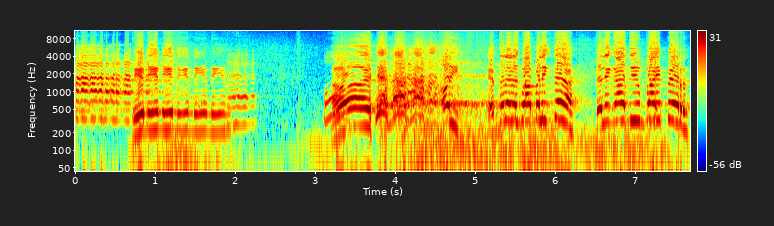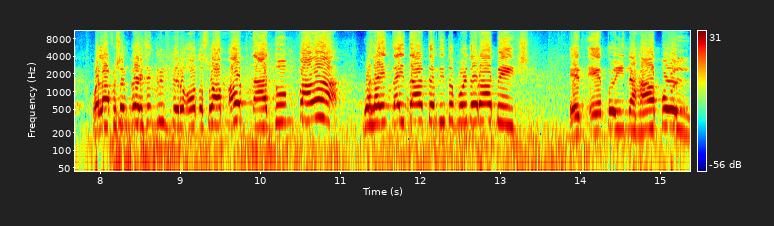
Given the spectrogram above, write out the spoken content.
Tingin, tingin, tingin, tingin, tingin, tingin. oh, Oy! Oy! Eto na, nagbabalik na! Delikado yung Viper! Wala pa siyang Guardian Grips pero auto swap out! Nadumpa nga! Wala yung Tide Hunter dito for the Ravage! And eto hinahabol!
